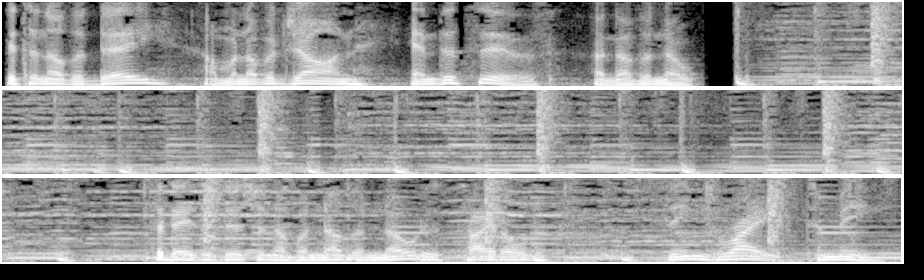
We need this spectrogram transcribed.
It's another day. I'm another John, and this is another note. Today's edition of another note is titled Seems Right to Me.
